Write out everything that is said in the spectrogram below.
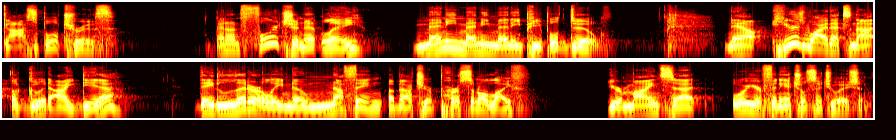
gospel truth? And unfortunately, many, many, many people do. Now, here's why that's not a good idea. They literally know nothing about your personal life, your mindset, or your financial situation.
